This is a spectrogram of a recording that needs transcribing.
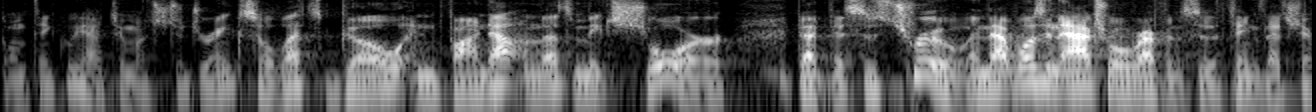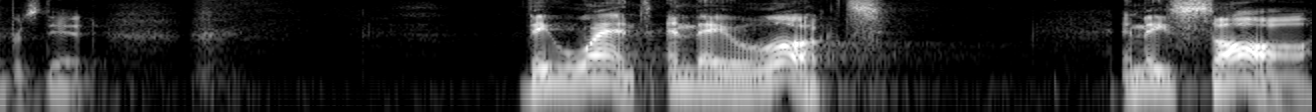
don't think we had too much to drink, so let's go and find out and let's make sure that this is true. And that was an actual reference to the things that shepherds did. They went and they looked and they saw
